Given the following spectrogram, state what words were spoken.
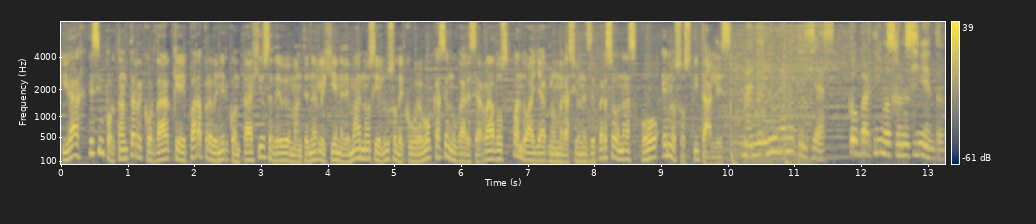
IRAG. Es importante recordar que para prevenir contagios se debe mantener la higiene de manos y el uso de cubrebocas en lugares cerrados cuando haya aglomeraciones de personas o en los hospitales. Manuel Luna Noticias. Compartimos conocimiento.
